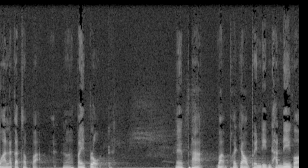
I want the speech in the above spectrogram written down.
มารและกัสปะ ไปโปรดพระพระเจ้าแผ่นดินท่านนี้ก็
